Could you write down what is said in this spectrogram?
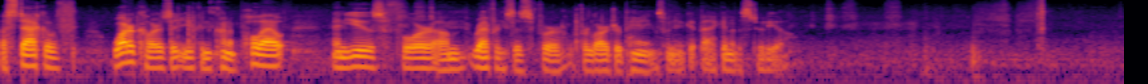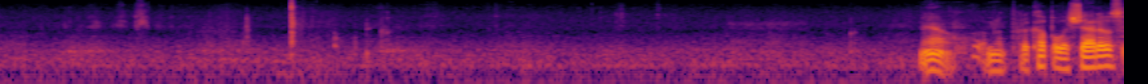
a stack of watercolors that you can kind of pull out and use for um, references for, for larger paintings when you get back into the studio. Now, I'm going to put a couple of shadows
